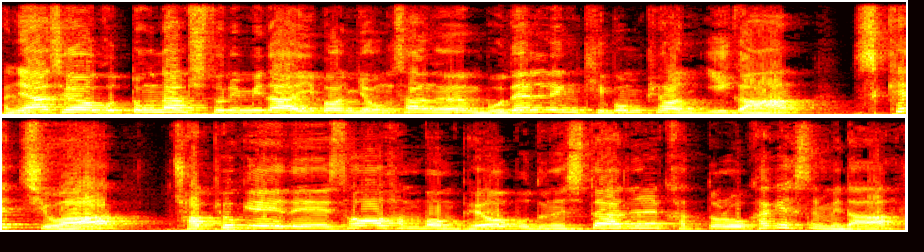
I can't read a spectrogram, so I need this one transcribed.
안녕하세요. 고똥남 시돌입니다. 이번 영상은 모델링 기본편 2강 스케치와 좌표계에 대해서 한번 배워보는 시간을 갖도록 하겠습니다.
